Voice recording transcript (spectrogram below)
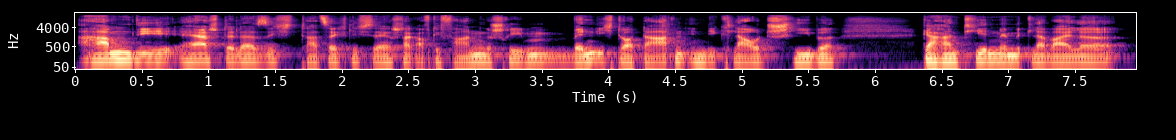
haben die Hersteller sich tatsächlich sehr stark auf die Fahnen geschrieben. Wenn ich dort Daten in die Cloud schiebe, garantieren mir mittlerweile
